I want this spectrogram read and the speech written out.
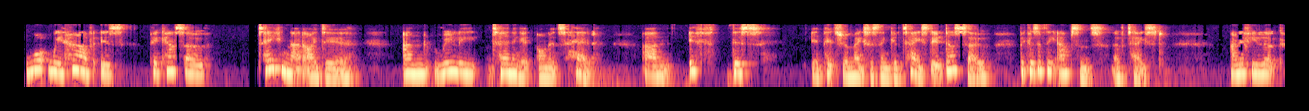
what we have is Picasso taking that idea and really turning it on its head. Um, if this picture makes us think of taste, it does so because of the absence of taste. And if you look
